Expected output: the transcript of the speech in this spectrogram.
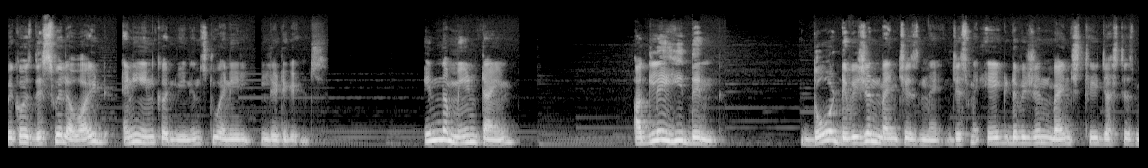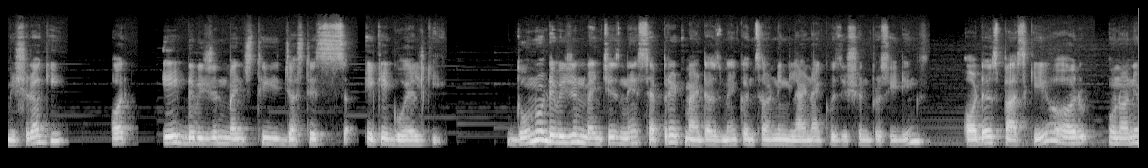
because this will avoid any inconvenience to any litigants in the mean time अगले ही दिन दो डिवीज़न बेंचेस में, जिसमें एक डिवीज़न बेंच थी जस्टिस मिश्रा की और एक डिवीज़न बेंच थी जस्टिस ए के गोयल की। दोनों डिवीज़न बेंचेस ने सेपरेट मैटर्स में concerning land acquisition proceedings orders pass किए और उन्होंने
